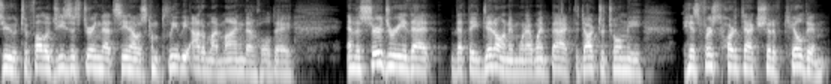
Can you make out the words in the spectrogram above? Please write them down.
to to follow Jesus during that scene, I was completely out of my mind that whole day. And the surgery that that they did on him when I went back, the doctor told me his first heart attack should have killed him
